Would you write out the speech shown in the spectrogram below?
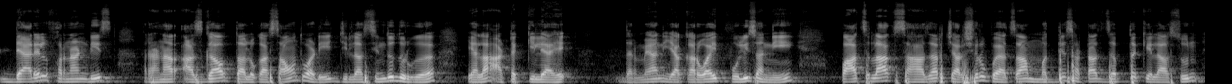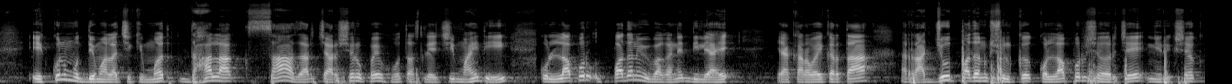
डॅरेल फर्नांडिस राहणार आसगाव तालुका सावंतवाडी जिल्हा सिंधुदुर्ग याला अटक केली आहे. दरम्यान या कारवाईत पोलिसांनी पाच लाख सहा हजार चारशे रुपयाचा मद्यसाठा जप्त केला असून एकूण मुद्देमालाची किंमत दहा लाख सहा हजार चारशे रुपये होत असल्याची माहिती कोल्हापूर उत्पादन विभागाने दिली आहे. या कारवाईकरता राज्य उत्पादन शुल्क कोल्हापूर शहरचे निरीक्षक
